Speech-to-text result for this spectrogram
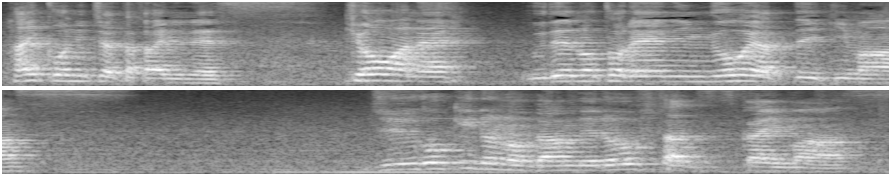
はいこんにちは高入です。今日はね腕のトレーニングをやっていきます。1 5キロのダンベルを2つ使います。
